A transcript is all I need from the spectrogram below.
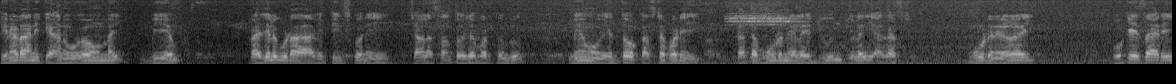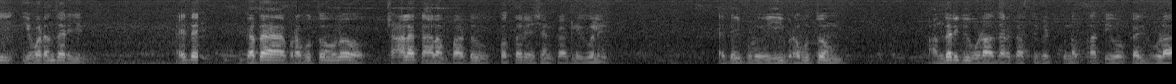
తినడానికి అనువుగా ఉన్నాయి బియ్యం. ప్రజలు కూడా అవి తీసుకొని చాలా సంతోషపడుతుండ్రు. మేము ఎంతో కష్టపడి గత మూడు నెలల జూన్ జూలై ఆగస్టు మూడు నెలల ఒకేసారి ఇవ్వడం జరిగింది. అయితే గత ప్రభుత్వంలో చాలా కాలం పాటు కొత్త రేషన్ కార్డులు ఇవ్వలేదు. అయితే ఇప్పుడు ఈ ప్రభుత్వం అందరికీ కూడా దరఖాస్తు పెట్టుకున్న ప్రతి ఒక్కరికి కూడా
